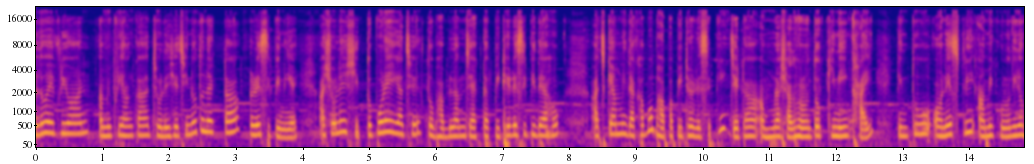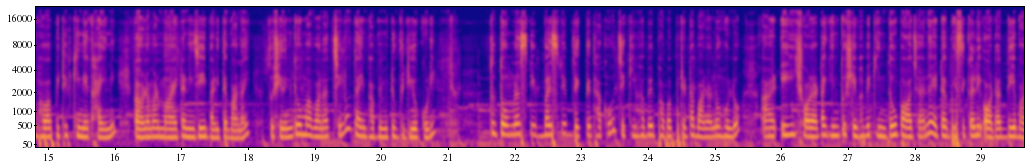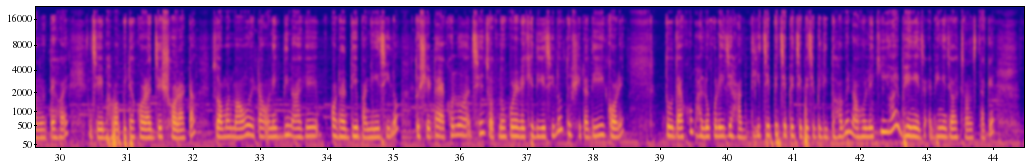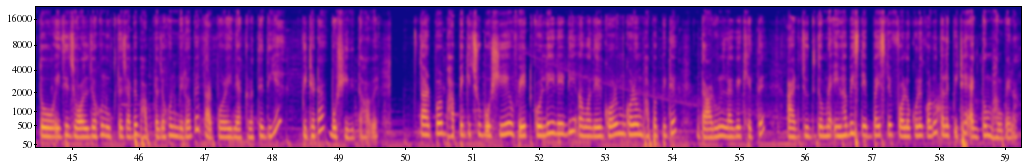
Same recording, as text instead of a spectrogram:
Hello everyone আমি প্রিয়াঙ্কা। চলে এসেছি নতুন একটা রেসিপি নিয়ে। আসলে শীত তো পড়েই গেছে, তো ভাবলাম যে একটা পিঠে রেসিপি দেয়া হোক। আজকে আমি দেখাবো ভাপা পিঠের রেসিপি যেটা আমরা সাধারণত কিনেই খাই। কিন্তু অনেস্টলি আমি কোনোদিনও ভাপা পিঠে কিনে খাইনি, কারণ আমার মা এটা নিজেই বাড়িতে বানায়। তো সেদিনকেও মা বানাচ্ছিল, তাই ভাবলাম একটু ভিডিও করি। তো তোমরা স্টেপ বাই স্টেপ দেখতে থাকো যে কীভাবে ভাপা পিঠাটা বানানো হলো। আর এই সরাটা কিন্তু সেভাবে কিনতেও পাওয়া যায় না, এটা বেসিক্যালি অর্ডার দিয়ে বানাতে হয় যে ভাপা পিঠা করার যে সরাটা। সো আমার মাও এটা অনেক দিন আগে অর্ডার দিয়ে বানিয়েছিল, তো সেটা এখনও আছে, যত্ন করে রেখে দিয়েছিল, তো সেটা দিয়েই করে। তো দেখো ভালো করে এই যে হাত দিয়ে চেপে চেপে চেপে চেপে দিতে হবে, না হলে কি হয়? ভেঙে যায়, ভেঙে যাওয়ার চান্স থাকে। তো এই যে জল যখন উঠতে যাবে, ভাপটা যখন বেরোবে, তারপর এই ন্যাকড়াতে দিয়ে পিঠেটা বসিয়ে দিতে হবে। তারপর ভাপে কিছু বসিয়ে ওয়েট করলেই রেডি আমাদের গরম গরম ভাপা পিঠে দারুণ লাগে খেতে। আর যদি তোমরা এইভাবেই স্টেপ বাই স্টেপ ফলো করে করো, তাহলে পিঠে একদম ভাঙবে না।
